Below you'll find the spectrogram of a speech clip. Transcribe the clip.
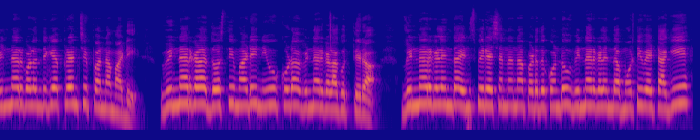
ವಿನ್ನರ್ಗಳೊಂದಿಗೆ ಫ್ರೆಂಡ್ಶಿಪ್ಪನ್ನು ಮಾಡಿ. ವಿನ್ನರ್ಗಳ ದೋಸ್ತಿ ಮಾಡಿ, ನೀವು ಕೂಡ ವಿನ್ನರ್ಗಳಾಗುತ್ತೀರಾ ವಿನ್ನರ್ಗಳಿಂದ ಇನ್ಸ್ಪಿರೇಷನನ್ನು ಪಡೆದುಕೊಂಡು ವಿನ್ನರ್ಗಳಿಂದ ಮೋಟಿವೇಟ್ ಆಗಿ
